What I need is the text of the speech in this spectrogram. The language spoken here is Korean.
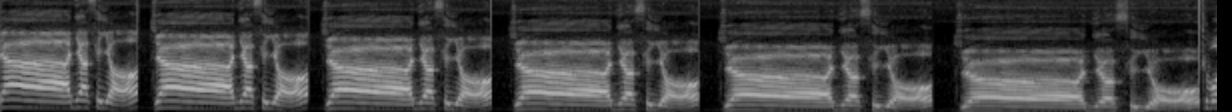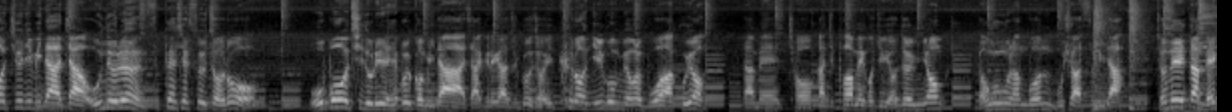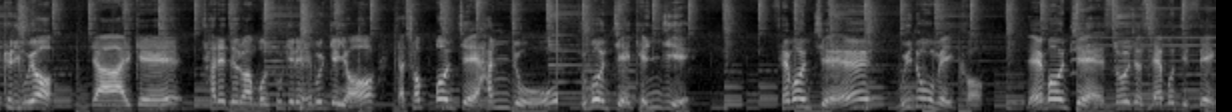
자, 안녕하세요. 자, 안녕하세요. 자, 안녕하세요. 자, 안녕하세요. 자, 안녕하세요. 자, 안녕하세요. 크버쭈입니다. 자, 오늘은 스페셜 솔저로 오버워치 놀이를 해볼 겁니다. 자, 그래가지고 저희 크런 7명을 모아왔고요. 그 다음에 저까지 포함해가지고 8명 영웅을 한번 모셔왔습니다. 저는 일단 맥클이고요. 자, 이렇게 차례대로 한번 소개를 해볼게요. 자, 첫 번째 한조, 두 번째 겐지, 세 번째 위도우 메이커, 네 번째 솔저 76,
